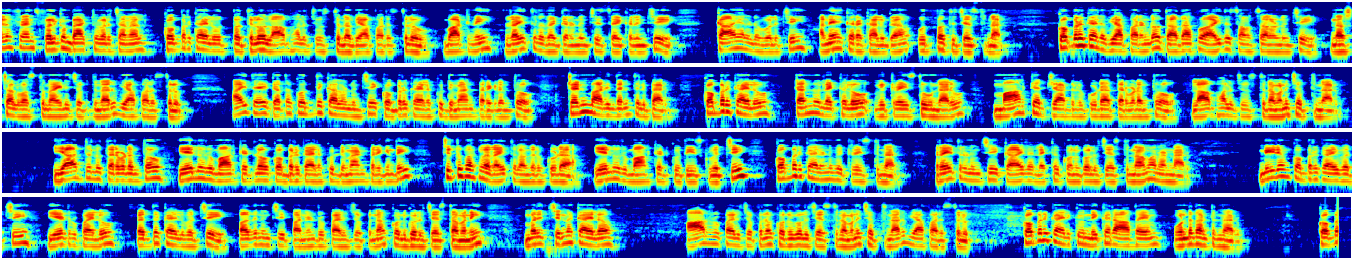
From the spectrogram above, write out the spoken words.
Hello friends welcome back to our channel కొబ్బరికాయల ఉత్పత్తిలో లాభాలు చూస్తున్న వ్యాపారస్తులు వాటిని రైతుల దగ్గర నుంచి సేకరించి కాయలను ఒలిచి అనేక రకాలుగా ఉత్పత్తి చేస్తున్నారు. కొబ్బరికాయల వ్యాపారంలో దాదాపు ఐదు సంవత్సరాల నుంచి నష్టాలు వస్తున్నాయని చెబుతున్నారు వ్యాపారస్తులు. అయితే గత కొద్ది కాలం నుంచి కొబ్బరికాయలకు డిమాండ్ పెరగడంతో ట్రెండ్ మారిందని తెలిపారు. కొబ్బరికాయలు టన్ను లెక్కలో విక్రయిస్తూ ఉన్నారు. మార్కెట్ యార్డులు కూడా తెరవడంతో లాభాలు చూస్తున్నామని చెబుతున్నారు. యార్డులు తెరవడంతో ఏలూరు మార్కెట్లో కొబ్బరికాయలకు డిమాండ్ పెరిగింది. చుట్టుపక్కల రైతులందరూ కూడా ఏలూరు మార్కెట్కు తీసుకువచ్చి కొబ్బరికాయలను విక్రయిస్తున్నారు. రైతుల నుంచి కాయల లెక్క కొనుగోలు చేస్తున్నామని అన్నారు మీడియం కొబ్బరికాయ వచ్చి ఏడు రూపాయలు పెద్ద కాయలు వచ్చి పది నుంచి పన్నెండు రూపాయల చొప్పున కొనుగోలు చేస్తామని మరి చిన్న కాయలో ఆరు రూపాయల చొప్పున కొనుగోలు చేస్తున్నామని చెప్తున్నారు వ్యాపారస్తులు. కొబ్బరికాయలకు నికర ఆదాయం ఉండదంటున్నారు.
